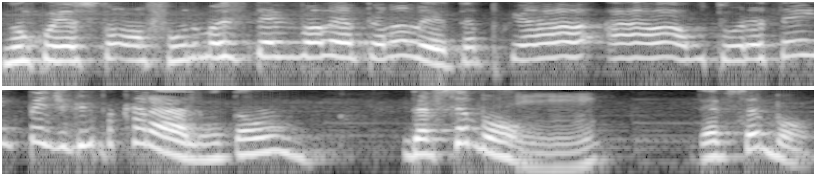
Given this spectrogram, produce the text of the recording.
não conheço tão a fundo, mas deve valer a pena ler, até porque a, a autora tem pedigree pra caralho. Então Deve ser bom. Sim. Deve ser bom.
